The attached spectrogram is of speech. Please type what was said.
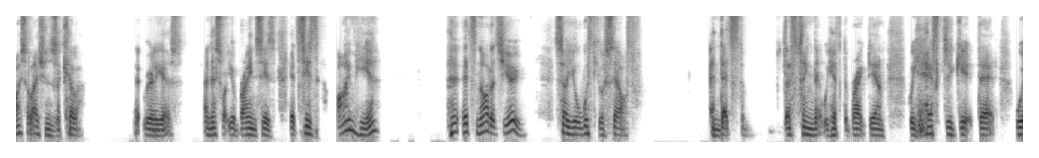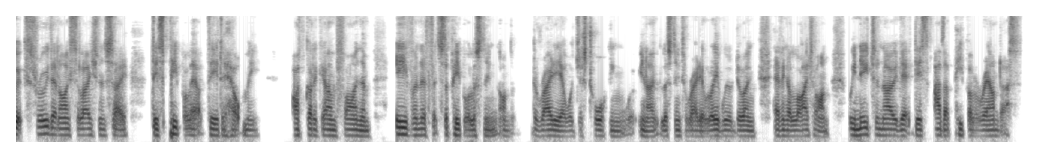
isolation is a killer. It really is. And that's what your brain says. It says, I'm here. It's not, it's you. So you're with yourself. And that's the the thing that we have to break down. We have to get that, work through that isolation and say, there's people out there to help me. I've got to go and find them, even if it's the people listening on the radio or just talking, you know, listening to radio, whatever we're doing, having a light on. We need to know that there's other people around us.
